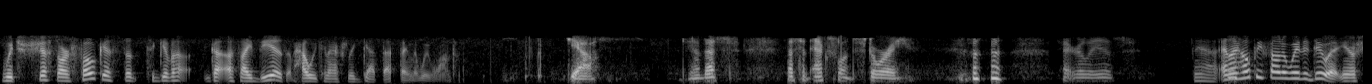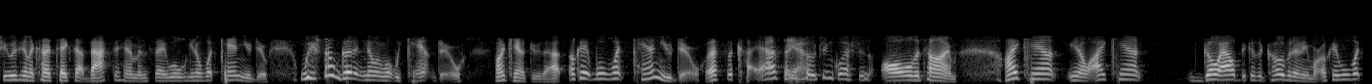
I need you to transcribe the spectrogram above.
which shifts our focus to, to give us ideas of how we can actually get that thing that we want. Yeah, yeah, that's that's an excellent story. that really is. Yeah, and I hope he found a way to do it. You know, she was going to kind of take that back to him and say, well, you know, what can you do? We're so good at knowing what we can't do. I can't do that. Okay, well, what can you do? That's the I ask that yeah. coaching question all the time. I can't, you know, I can't go out because of COVID anymore. Okay, well, what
